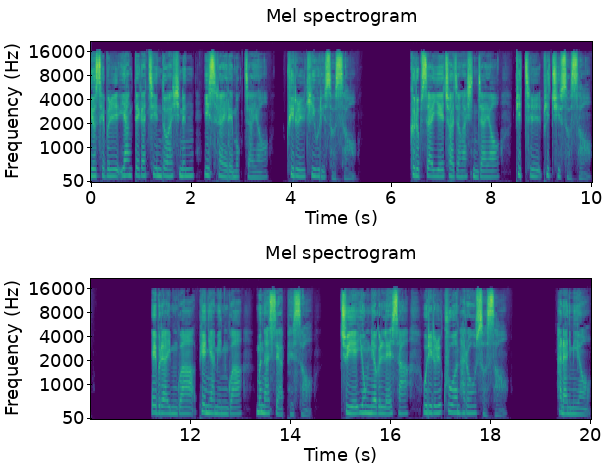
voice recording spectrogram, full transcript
요셉을 양떼같이 인도하시는 이스라엘의 목자여 귀를 기울이소서. 그룹 사이에 좌정하신 자여 빛을 비추소서. 에브라임과 베냐민과 문하세 앞에서 주의 용력을 내사 우리를 구원하러 오소서. 하나님이여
